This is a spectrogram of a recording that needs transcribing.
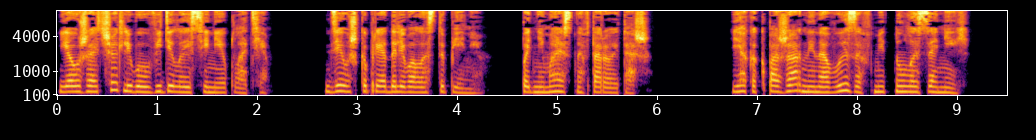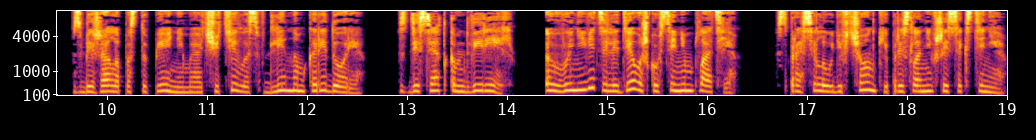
я уже отчетливо увидела и синее платье. Девушка преодолевала ступени, поднимаясь на второй этаж. Я, как пожарный на вызов, метнулась за ней. Сбежала по ступеням и очутилась в длинном коридоре с десятком дверей. «Вы не видели девушку в синем платье?» — спросила у девчонки, прислонившейся к стене.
